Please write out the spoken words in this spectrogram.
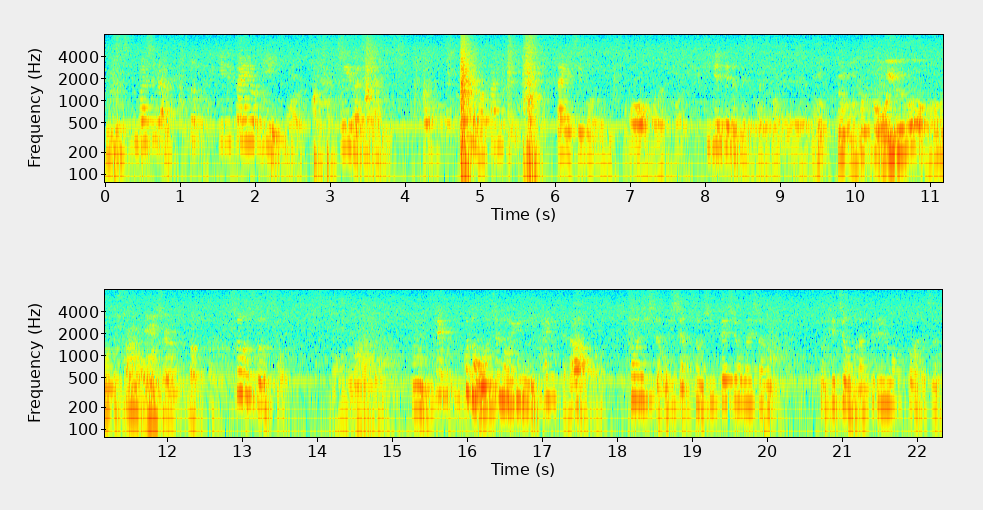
新柱と入れたようにはいお湯が出たん。ですこれわかるかな第一号ですあはいはい。入れてるん。ですこれこれおでももともとお湯を放ろうとしたのが温泉だったそうそうそう、なるほうん、でこの温泉のお湯に入ったら当時したおじいちゃんその身体障害者の手帳をもらってるにもかかわらず治っ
